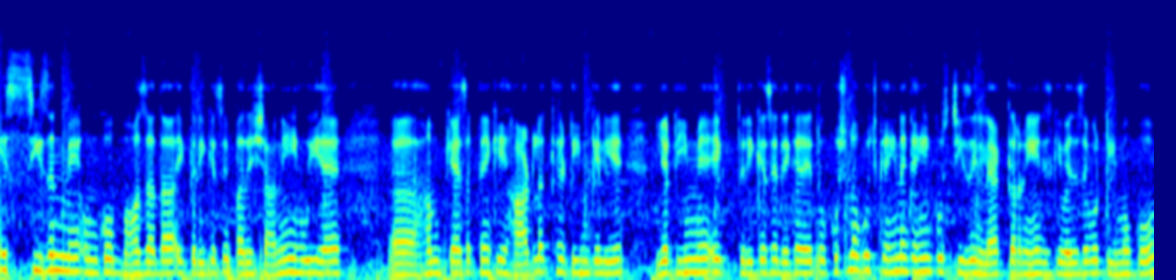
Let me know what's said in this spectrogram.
इस सीज़न में उनको बहुत ज़्यादा एक तरीके से परेशानी हुई है। हम कह सकते हैं कि हार्ड लक है टीम के लिए, या टीम में एक तरीके से देखा जाए तो कुछ ना कुछ, कहीं ना कहीं कुछ चीज़ें लैक कर रही हैं, जिसकी वजह से वो टीमों को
